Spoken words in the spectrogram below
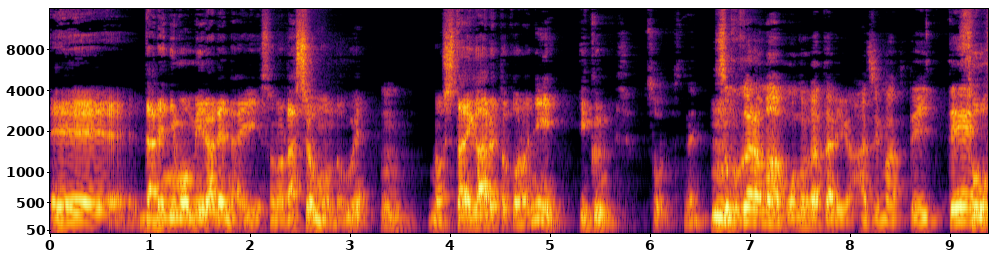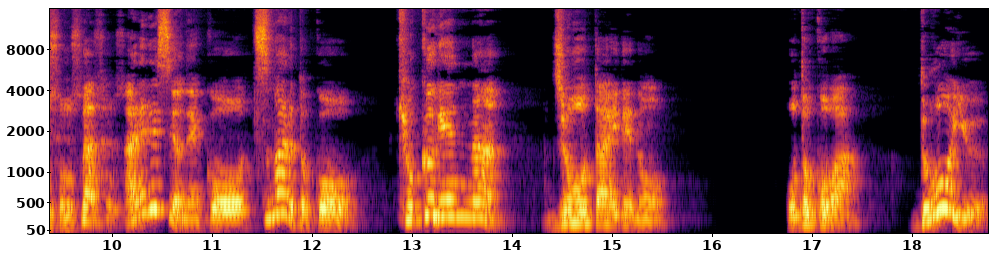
えー誰にも見られないその羅生門の上うん。の死体があるところに行くんですよ。そうですね。うんそこからまあ物語が始まっていって、そうそうそうそうまあ、あれですよね、こう、詰まるとこう、極限な状態での男は、どういう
